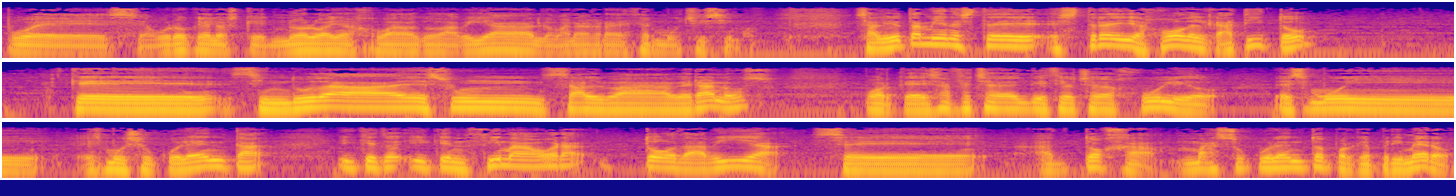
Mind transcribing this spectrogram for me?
pues seguro que los que no lo hayan jugado todavía lo van a agradecer muchísimo. Salió también este Stray, el juego del gatito, que sin duda es un salvaveranos, porque esa fecha del 18 de julio es muy, es muy suculenta y que, y que encima ahora todavía se antoja más suculento porque primero,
